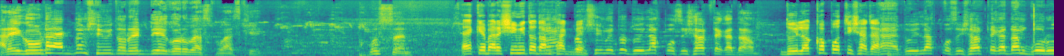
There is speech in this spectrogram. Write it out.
আর এই গরুটা একদম সীমিত রেট দিয়ে গরু ব্যস্ত আজকে। বুঝছেন? একেবারে সীমিত দাম থাকবে। সীমিত দুই লাখ পঁচিশ হাজার টাকা দাম। দুই লক্ষ পঁচিশ হাজার। হ্যাঁ দুই লাখ পঁচিশ হাজার টাকা দাম। গরু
